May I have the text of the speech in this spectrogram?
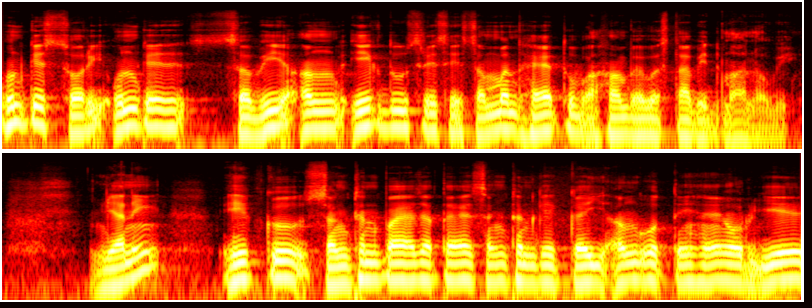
उनके, सॉरी, उनके सभी अंग एक दूसरे से संबंध है तो वहाँ व्यवस्था विद्यमान होगी। यानी एक संगठन पाया जाता है। संगठन के कई अंग होते हैं और ये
